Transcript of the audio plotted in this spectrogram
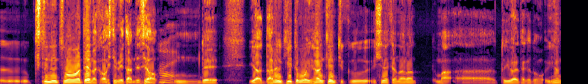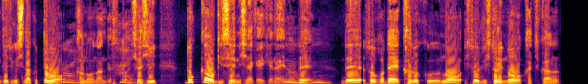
う狐につままれたような顔してみたんですよ。はい。うん、で、いや、誰に聞いても違反建築しなきゃならん、まあ、と言われたけど、違反建築しなくてもはい。可能なんですと。はい。しかし、どっかを犠牲にしなきゃいけないので、で、そこで家族の一人一人の価値観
